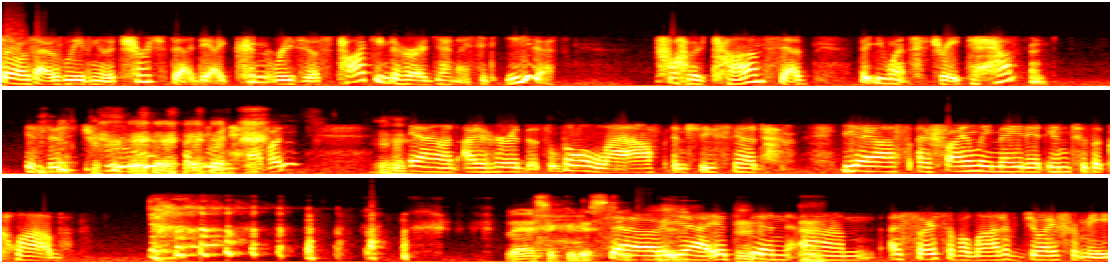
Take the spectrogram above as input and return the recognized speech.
So as I was leaving the church that day, I couldn't resist talking to her again. I said, Edith, Father Tom said that you went straight to heaven. Is this true? Are you in heaven? Uh-huh. And I heard this little laugh, and she said, Yes, I finally made it into the club. That's a good So yeah, it's been um, a source of a lot of joy for me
